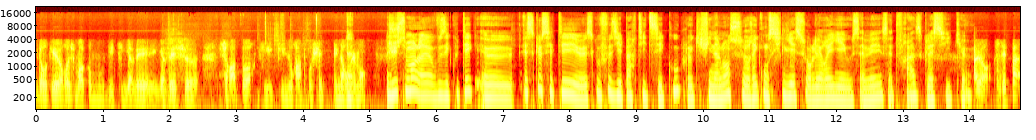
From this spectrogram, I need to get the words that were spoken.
Donc et heureusement, comme vous dites, il y avait, il y avait ce, ce rapport qui, qui nous rapprochait énormément. Justement, là, vous écoutez. euh, est-ce que c'était, euh, est-ce que vous faisiez partie de ces couples qui finalement se réconciliaient sur l'oreiller Vous savez cette phrase classique. euh, Alors, c'est pas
